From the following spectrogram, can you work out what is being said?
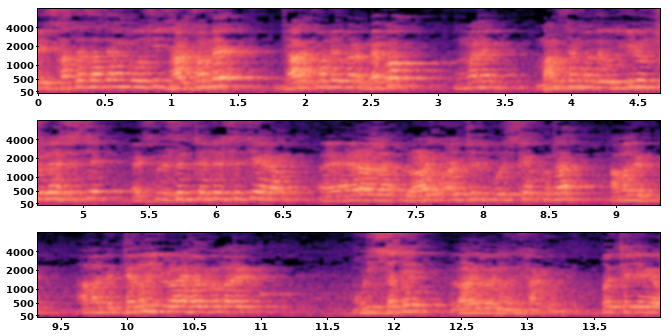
এই সাথে সাথে আমি বলছি, ঝাড়খণ্ডে ঝাড়খণ্ডে এবার ব্যাপক মানে মানুষের মধ্যে উদ্গীরণ চলে এসেছে এক্সপ্রেশন চলে এসেছে। এরা এরা লড়াই করার জন্য পরিষ্কার কথা, আমাদের আমাদের তেমনই লড়াই হবে আমাদের উড়িষ্যাতে লড়াই হবে ঝাড়খণ্ডে। প্রত্যেক জায়গায়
